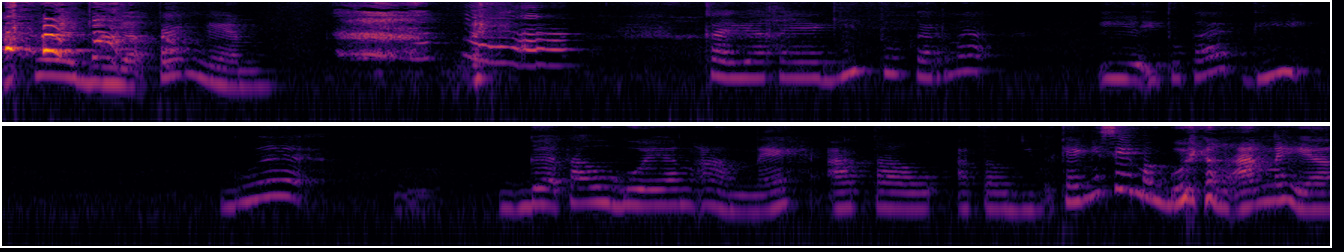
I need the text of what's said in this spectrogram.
Aku lagi nggak pengen. Kayak kayak gitu karena iya itu tadi gue nggak tahu gue yang aneh atau atau gimana. Kayaknya sih emang gue yang aneh ya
